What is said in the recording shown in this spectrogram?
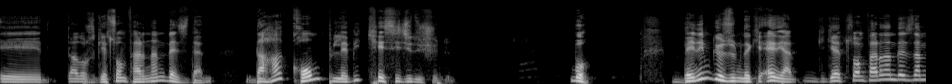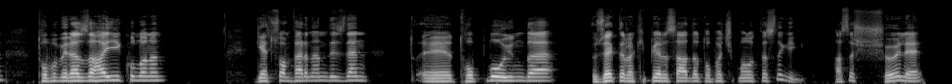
e, daha doğrusu Getson Fernandez'den daha komple bir kesici düşünün. Bu. Benim gözümdeki en yani Getson Fernandez'den topu biraz daha iyi kullanan Getson Fernandez'den e, toplu oyunda özellikle rakip yarı sahada topa çıkma noktasında ki aslında şöyle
